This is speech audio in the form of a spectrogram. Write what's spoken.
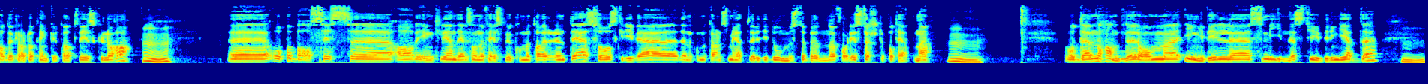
hadde klart å tenke ut at vi skulle ha. Eh, og på basis eh, av egentlig en del sånne Facebook-kommentarer rundt det, så skriver jeg denne kommentaren som heter 'De dummeste bøndene får de største potetene'. Og den handler om eh, Ingvild eh, Smines Tybring-Gjedde. Mm.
